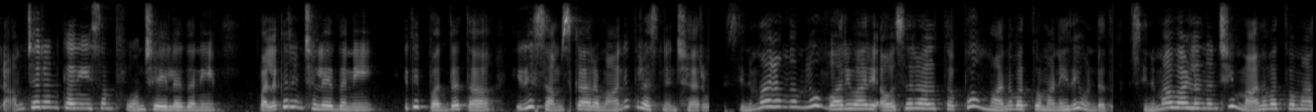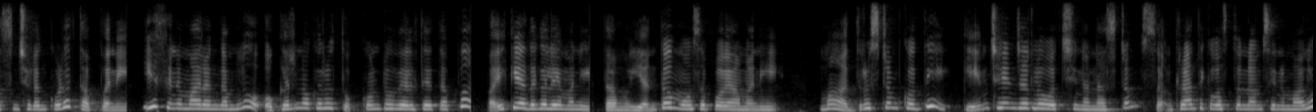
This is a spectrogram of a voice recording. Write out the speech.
రామ్ చరణ్ కనీసం ఫోన్ చేయలేదని పలకరించలేదని ఇది పద్ధత ఇది సంస్కారమా అని ప్రశ్నించారు. సినిమా రంగంలో వారి వారి అవసరాలు తప్ప మానవత్వం అనేది ఉండదు. సినిమా వాళ్ళ నుంచి మానవత్వం ఆశించడం కూడా తప్పని. ఈ సినిమా రంగంలో ఒకరినొకరు తొక్కుంటూ వెళ్తే తప్ప పైకి ఎదగలేమని తాము ఎంతో మోసపోయామని మా అదృష్టం కొద్దీ గేమ్ చేంజర్లో వచ్చిన నష్టం సంక్రాంతికి వస్తున్నాం సినిమాలో.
